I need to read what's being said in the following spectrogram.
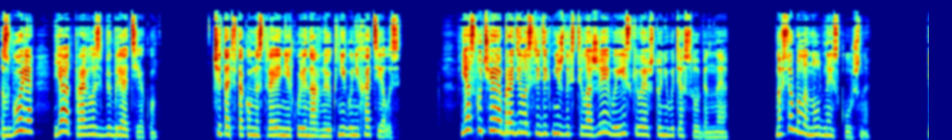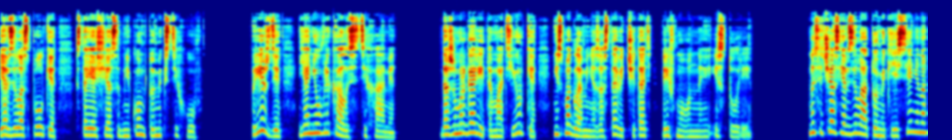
С горя я отправилась в библиотеку. Читать в таком настроении кулинарную книгу не хотелось. Я, скучая, бродила среди книжных стеллажей, выискивая что-нибудь особенное. Но все было нудно и скучно. Я взяла с полки стоящий особняком томик стихов. Прежде я не увлекалась стихами. Даже Маргарита, мать Юрки, не смогла меня заставить читать рифмованные истории. Но сейчас я взяла томик Есенина,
